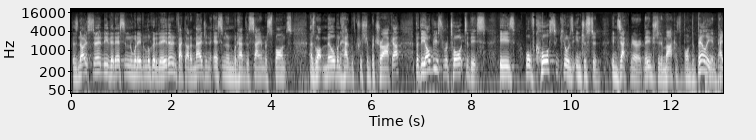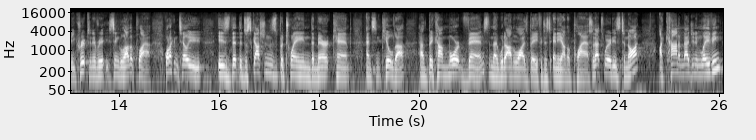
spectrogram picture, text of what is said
There's no certainty that Essendon would even look at it either. In fact, I'd imagine Essendon would have the same response as what Melbourne had with Christian Petracca. But the obvious retort to this is, well, of course St Kilda's interested in Zach Merrett. They're interested in Marcus Bontempelli and Paddy Cripps and every single other player. What I can tell you is that the discussions between the Merrett camp and St Kilda have become more advanced than they would otherwise be for just any other player. So that's where it is tonight. I can't imagine him leaving,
